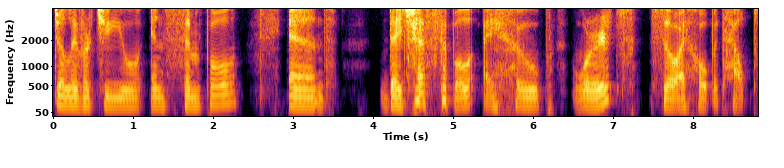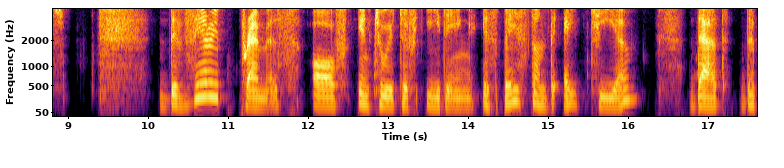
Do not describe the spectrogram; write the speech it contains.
delivered to you in simple and digestible, I hope, words. So I hope it helps. The very premise of intuitive eating is based on the idea that the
